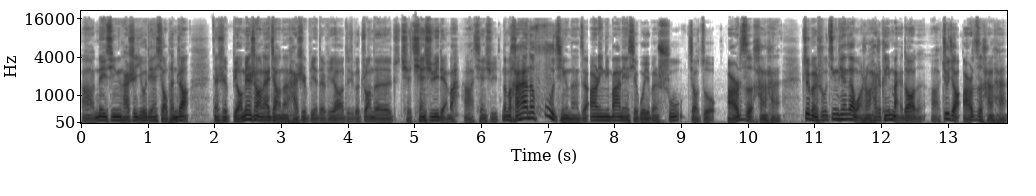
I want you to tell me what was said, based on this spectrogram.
啊，内心还是有点小膨胀，但是表面上来讲呢，还是别的比较的这个装的谦谦虚一点吧啊，谦虚。那么韩寒的父亲呢，在二零零八年写过一本书，叫做。儿子韩寒这本书今天在网上还是可以买到的啊，就叫儿子韩寒，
